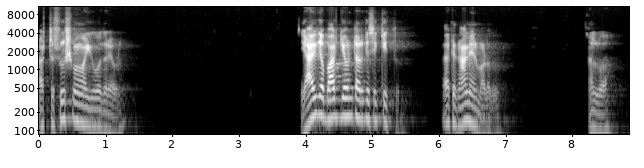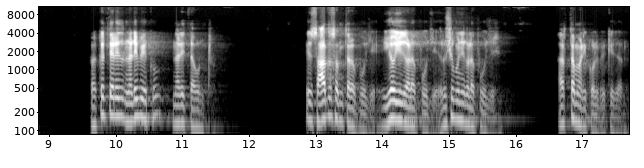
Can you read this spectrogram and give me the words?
ಅಷ್ಟು ಸೂಕ್ಷ್ಮವಾಗಿ ಹೋದರೆ ಅವಳು. ಯಾರಿಗೆ ಭಾಗ್ಯ ಉಂಟು ಅವ್ರಿಗೆ ಸಿಕ್ಕಿತ್ತು. ಅದಕ್ಕೆ ನಾನೇನು ಮಾಡೋದು? ಅಲ್ವಾ? ಪ್ರಕೃತಿಯಲ್ಲಿ ಇದು ನಡಿಬೇಕು, ನಡೀತಾ ಉಂಟು. ಇದು ಸಾಧು ಸಂತರ ಪೂಜೆ, ಯೋಗಿಗಳ ಪೂಜೆ, ಋಷಿಮುನಿಗಳ ಪೂಜೆ. ಅರ್ಥ ಮಾಡಿಕೊಳ್ಬೇಕು ಇದನ್ನು.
